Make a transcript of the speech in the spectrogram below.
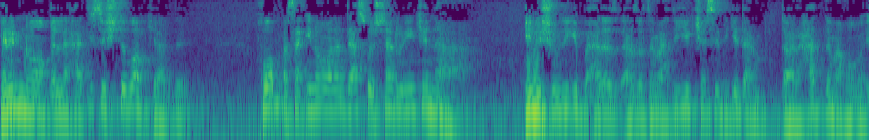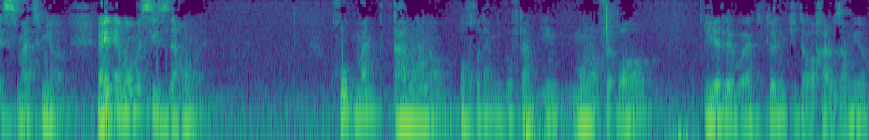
یعنی ناقل حدیث اشتباه کرده. خب مثلا اینا اومدن دست گذاشتن رو این که نه. این نشون میده که بعد از حضرت مهدی یک کسی دیگه در, در حد مقام اسمت میاد. و این امام سیزدهمه. خب من قبلا با خودم می‌گفتم این منافقا یه روایت داریم که تا آخر زمان یا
